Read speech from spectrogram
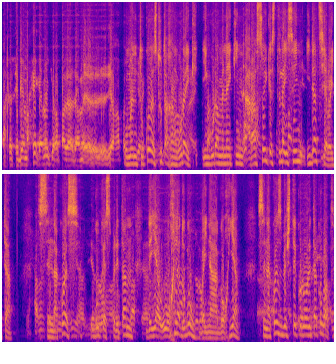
Parce que c'est bien marqué quand même qu'il n'y aura pas de... Momentuko ez dut aganguraik, inguramenaikin arazoik ez dela izain idatzia baita. Zendako ez, guk ezperetan, deia urgea dugu, baina gorria. Zendako ez beste koloretako bat.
